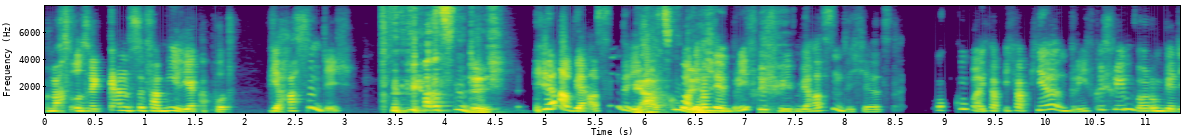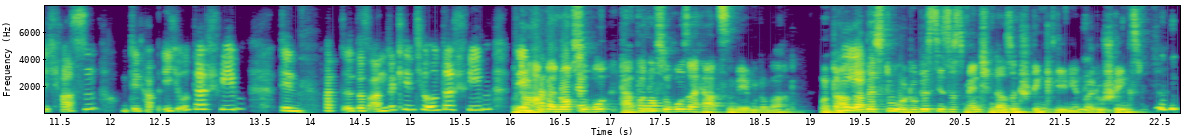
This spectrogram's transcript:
Du machst unsere ganze Familie kaputt. Wir hassen dich. Wir hassen dich. Ja, wir hassen dich. Wir hassen Guck mal, wir haben dich. dir einen Brief geschrieben. Wir hassen dich jetzt. Guck, guck mal, ich habe ich hab hier einen Brief geschrieben, warum wir dich hassen. Und den habe ich unterschrieben. Den hat äh, das andere Kind hier unterschrieben. Und den da haben wir noch so, da haben wir noch so rosa Herzen neben gemacht. Und da, da Nee. bist du. Du bist dieses Männchen, da sind Stinklinien, weil du stinkst.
